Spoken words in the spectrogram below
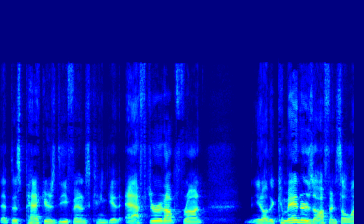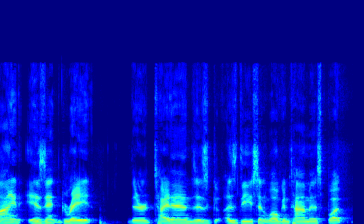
that this Packers defense can get after it up front. You know, the Commanders' offensive line isn't great. Their tight ends is, is decent, Logan Thomas. But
